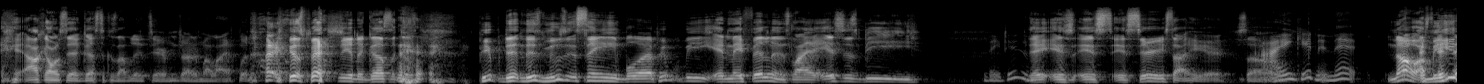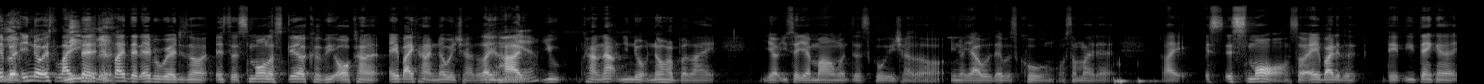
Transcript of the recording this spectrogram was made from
I can only say Augusta because I've lived here majority of my life, but like, especially in Augusta, people this music scene, boy, people be in their feelings. Like it's just be They do. they it's it's it's serious out here. So I ain't getting in that. no, I It's- mean, it's- but you know, it's like Me that. either. It's like that everywhere. Just on, it's a smaller scale because we all kind of everybody kind of know each other. Like mm-hmm. how Yeah. you kind of not you don't know her, but like yo, you say your mom went to school with each other, or you know y'all was they was cool or something like that. Like it's it's small, so everybody that you thinking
